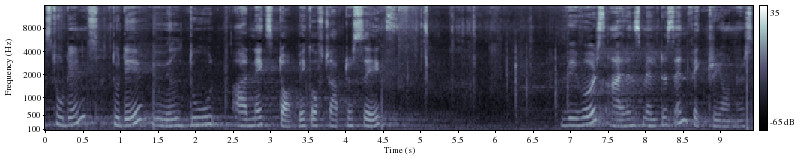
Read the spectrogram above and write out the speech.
students today we will do our next topic of chapter six weavers iron smelters and factory owners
